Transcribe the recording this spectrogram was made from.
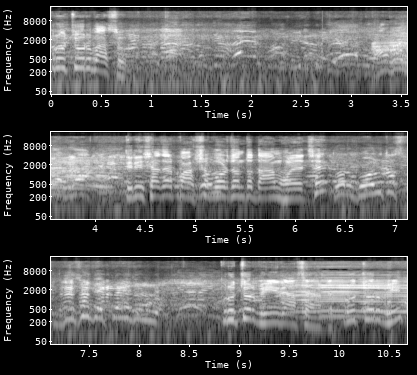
প্রচুর বাসুর। তিরিশ হাজার পাঁচশো পর্যন্ত দাম হয়েছে। প্রচুর ভিড় আছে প্রচুর ভিড়।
